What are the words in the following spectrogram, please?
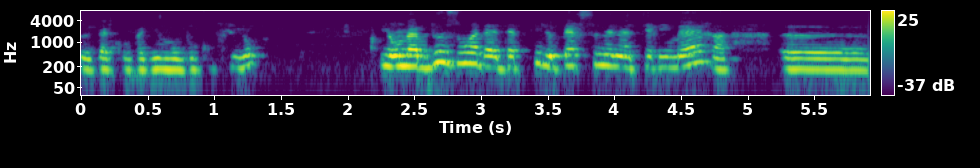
d'accompagnement beaucoup plus long. Et on a besoin d'adapter le personnel intérimaire euh,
